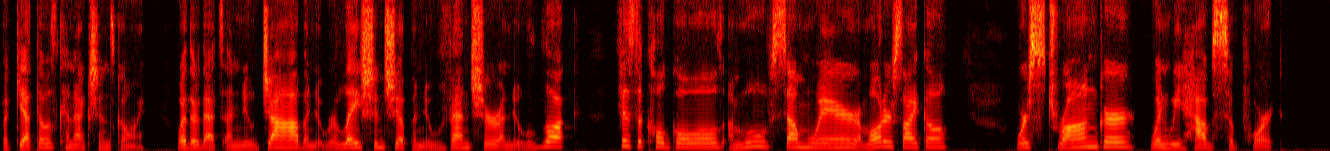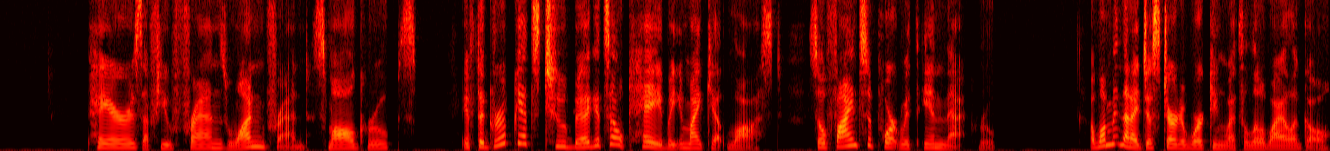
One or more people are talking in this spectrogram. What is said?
But get those connections going, whether that's a new job, a new relationship, a new venture, a new look, physical goals, a move somewhere, a motorcycle. We're stronger when we have support pairs, a few friends, one friend, small groups. If the group gets too big, it's okay, but you might get lost. So find support within that group. A woman that I just started working with a little while ago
